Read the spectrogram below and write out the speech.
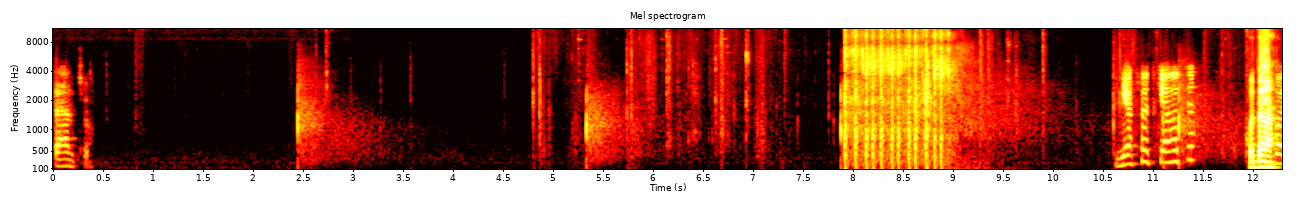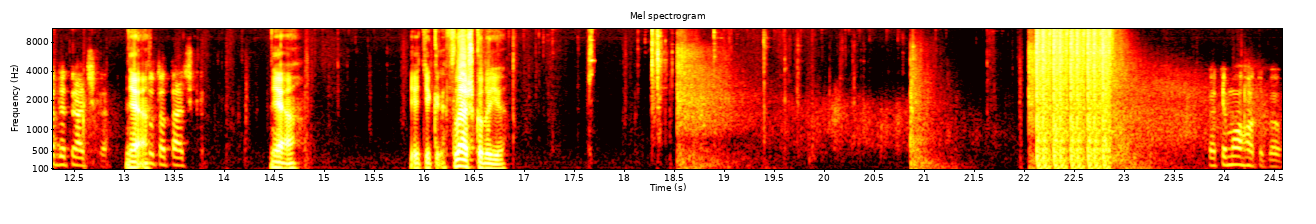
Центру. Є хтось кинути? Куда? Ходи тачка. Ні, Тут тачка. ні. Я тільки. Флешку даю. То ти мого добив.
